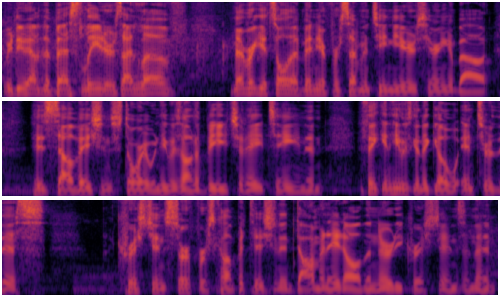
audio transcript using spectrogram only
We do have the best leaders. I love, never gets old. I've been here for 17 years hearing about his salvation story when he was on a beach at 18 and thinking he was going to go enter this Christian surfers competition and dominate all the nerdy Christians. And then,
